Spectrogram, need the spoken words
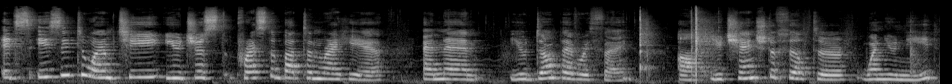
It's easy to empty. You just press the button right here and then you dump everything. Uh, you change the filter when you need.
